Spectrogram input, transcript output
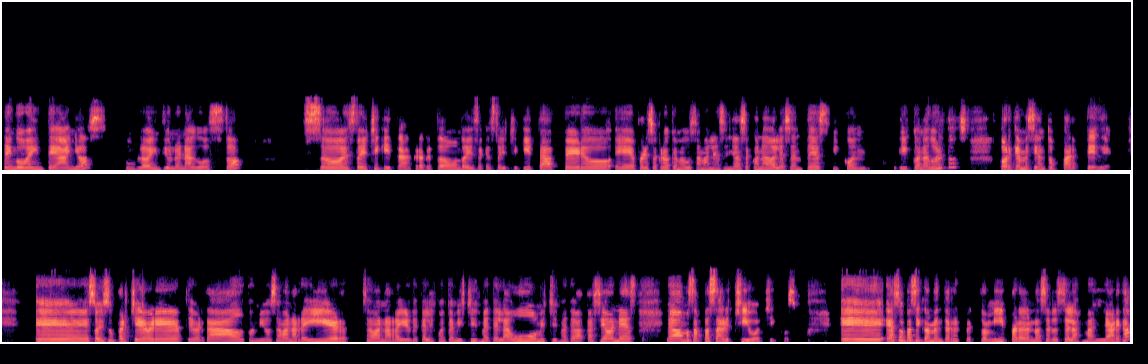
tengo 20 años, cumplo 21 en agosto. So, estoy chiquita, creo que todo el mundo dice que estoy chiquita, pero eh, por eso creo que me gusta más la enseñanza con adolescentes y con, y con adultos, porque me siento parte de. Eh, soy súper chévere, de verdad, conmigo se van a reír, se van a reír de que les cuente mis chismes de la U, mis chismes de vacaciones, la vamos a pasar chivo, chicos. Eh, eso básicamente respecto a mí, para no hacerse las más largas.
